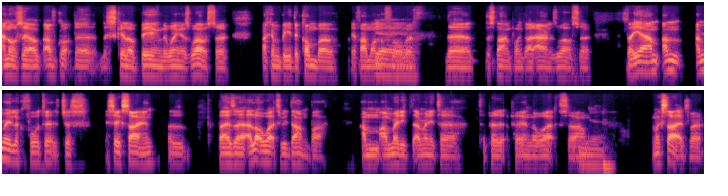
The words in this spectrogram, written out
And also, I've- got the the skill of being the wing as well, so I can be the combo if I'm on the floor yeah. with the the starting point guard Aaron as well. So, but yeah, I'm I'm I'm really looking forward to it. It's just it's exciting, but there's a, a lot of work to be done. But I'm I'm ready. I'm ready to to put put in the work. So I'm, yeah. I'm excited for it.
